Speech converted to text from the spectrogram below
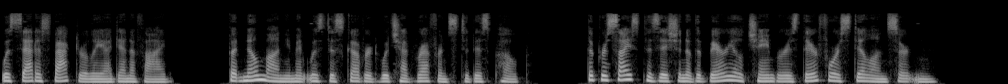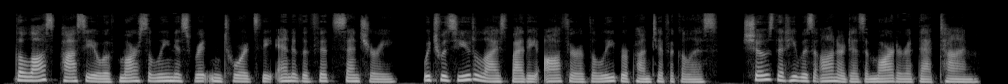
was satisfactorily identified. But no monument was discovered which had reference to this pope. The precise position of the burial chamber is therefore still uncertain. The Lost Passio of Marcellinus, written towards the end of the 5th century, which was utilized by the author of the Liber Pontificalis, shows that he was honored as a martyr at that time.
